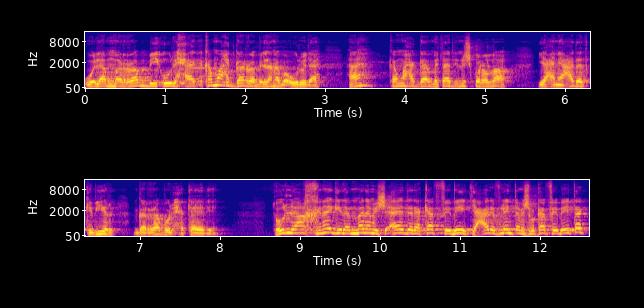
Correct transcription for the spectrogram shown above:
ولما الرب يقول حاجة كم واحد جرب اللي أنا بقوله ده؟ ها؟ كم واحد جرب؟ متهيألي نشكر الله. يعني عدد كبير جربوا الحكاية دي. تقول لي يا أخ ناجي لما أنا مش قادر أكفي بيتي عارف ليه أنت مش مكفي بيتك؟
